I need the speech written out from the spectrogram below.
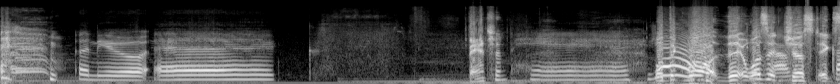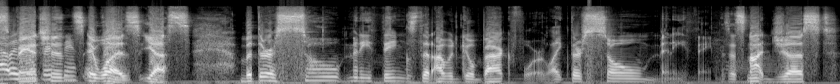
a new ex. Expansion? Yeah. Well, the, well the, it good wasn't job. just That was expansions. It was, yes. But there are so many things that I would go back for. Like, there's so many things. It's not just.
